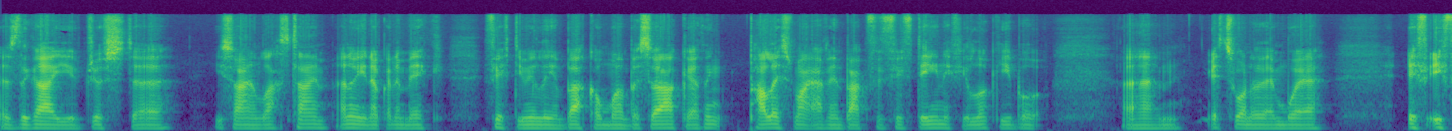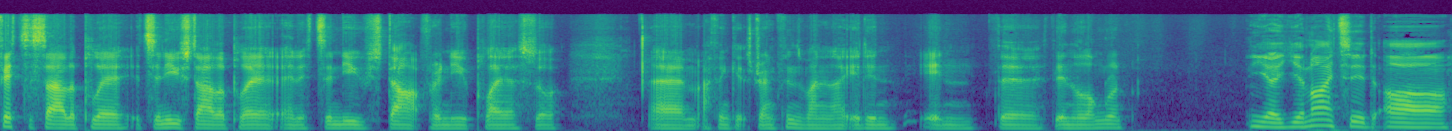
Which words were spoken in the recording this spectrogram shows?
as the guy you've just uh, you signed last time. I know you're not going to make 50 million back on Wan-Bissaka. I think Palace might have him back for 15 if you're lucky, but um, it's one of them where if he fits the style of play, it's a new style of play and it's a new start for a new player. So um, I think it strengthens Man United in in the in the long run. Yeah, United are,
